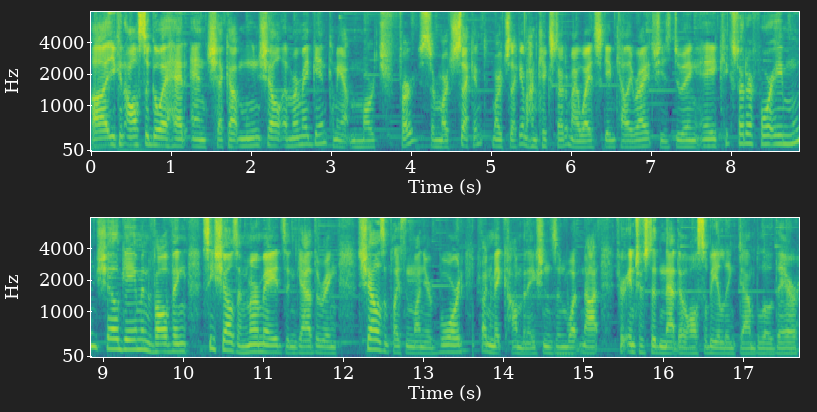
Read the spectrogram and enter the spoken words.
Uh, you can also go ahead and check out Moonshell, a mermaid game coming out March 1st or March 2nd. March 2nd on Kickstarter. My wife's game, Callie Wright, she's doing a Kickstarter for a Moonshell game involving seashells and mermaids and gathering shells and placing them on your board, to make combinations and whatnot. If you're interested in that, there'll also be a link down below there.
